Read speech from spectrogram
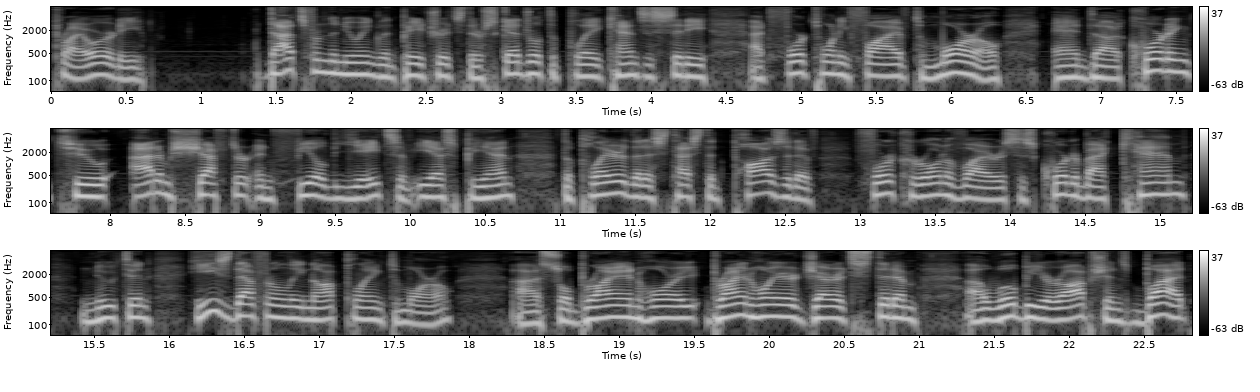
priority. That's from the New England Patriots. They're scheduled to play Kansas City at 425 tomorrow. And uh, according to Adam Schefter and Field Yates of ESPN, the player that has tested positive for coronavirus is quarterback Cam Newton. He's definitely not playing tomorrow. Uh, so Brian Hoyer, Brian Hoyer, Jarrett Stidham uh, will be your options. But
